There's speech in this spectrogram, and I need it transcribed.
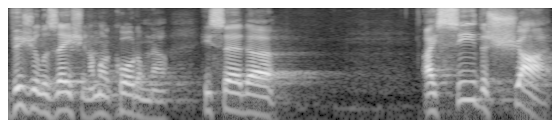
visualization. I'm going to quote him now. He said, uh, I see the shot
